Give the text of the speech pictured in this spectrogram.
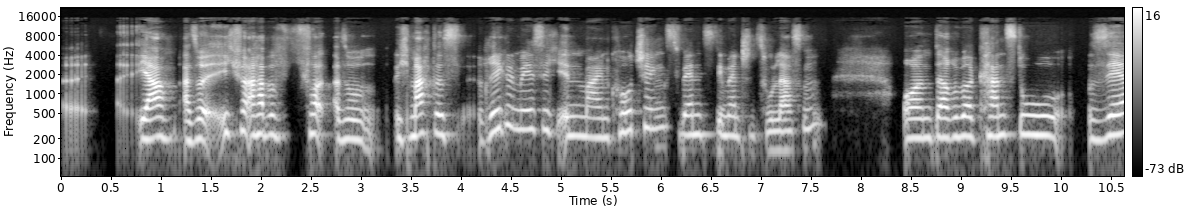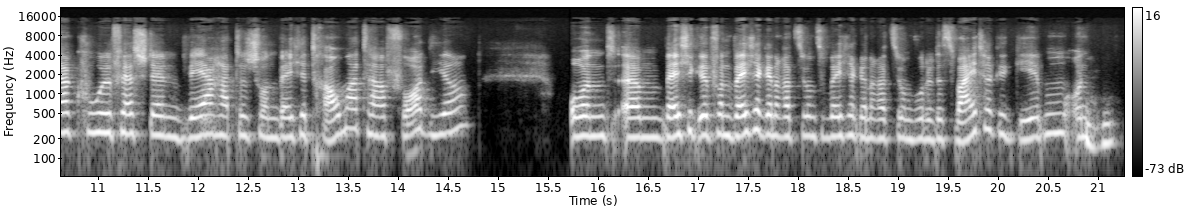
äh, ja, also ich habe, also ich mache das regelmäßig in meinen Coachings, wenn es die Menschen zulassen. Und darüber kannst du sehr cool feststellen, wer hatte schon welche Traumata vor dir und ähm, welche, von welcher Generation zu welcher Generation wurde das weitergegeben und mhm.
